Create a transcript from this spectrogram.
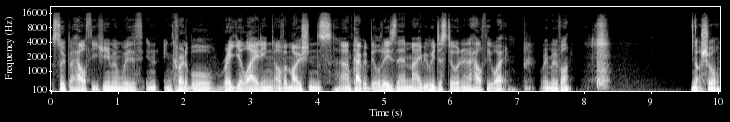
super healthy human with in- incredible regulating of emotions um, capabilities, then maybe we just do it in a healthy way. We move on. Not sure.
